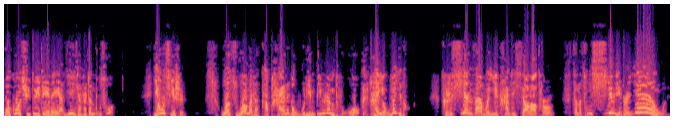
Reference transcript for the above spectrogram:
我过去对这位啊印象还真不错，尤其是我琢磨着他排那个武林兵刃谱很有味道。可是现在我一看这小老头，怎么从心里边厌恶呢？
